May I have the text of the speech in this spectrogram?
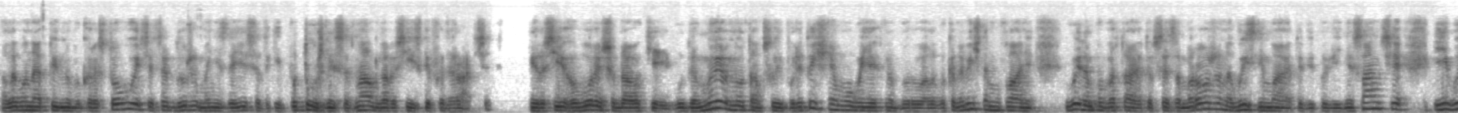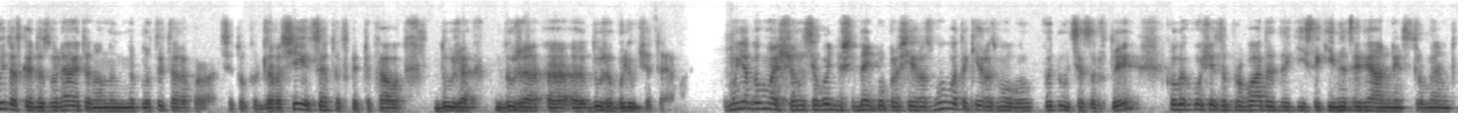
але вони активно використовуються. Це дуже мені здається такий потужний сигнал для Російської Федерації. І Росія говорить, що да, окей, буде мир, ну там свої політичні умови їх не беру, але в економічному плані ви нам повертаєте все заморожене, ви знімаєте відповідні санкції, і ви так сказати, дозволяєте нам не платити репарації. Тобто для Росії це так сказати, така дуже дуже е, дуже болюча тема. Тому я думаю, що на сьогоднішній день, попри всі розмови, такі розмови ведуться завжди, коли хочуть запровадити якийсь такий нетривіальний інструмент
